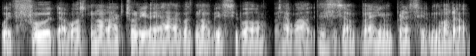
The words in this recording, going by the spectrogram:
with food that was not actually there, it was not visible. I was like, wow, this is a very impressive model.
